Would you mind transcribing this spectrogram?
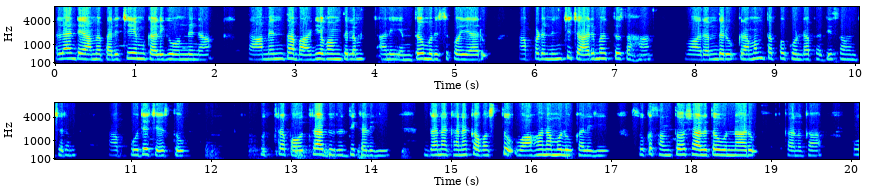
అలాంటి ఆమె పరిచయం కలిగి ఉండిన తామెంత భాగ్యవంతులం అని ఎంతో మురిసిపోయారు. అప్పటి నుంచి చారుమతితో సహా వారందరూ క్రమం తప్పకుండా ప్రతి సంవత్సరం ఆ పూజ చేస్తూ పుత్ర పౌత్రాభివృద్ధి కలిగి ధన కనక వస్తు వాహనములు కలిగి సుఖ సంతోషాలతో ఉన్నారు. కనుక ఓ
